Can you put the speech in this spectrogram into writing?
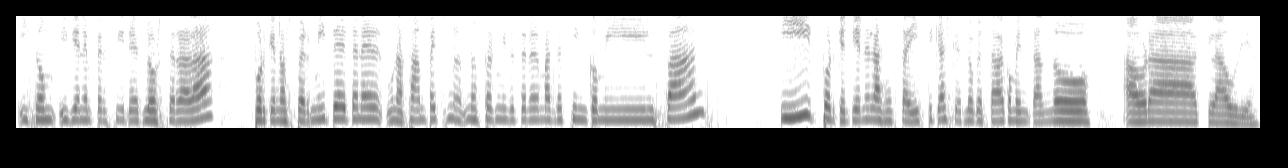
y son y tienen perfiles los cerrará porque nos permite tener una fanpage no- nos permite tener más de 5000 fans y porque tiene las estadísticas que es lo que estaba comentando ahora Claudia.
